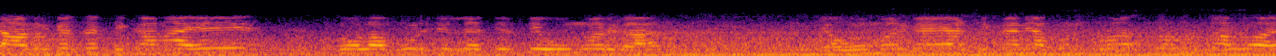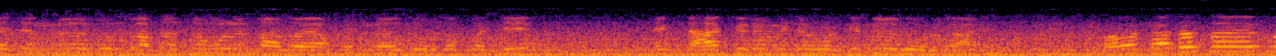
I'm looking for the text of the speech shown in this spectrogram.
तालुक्याचं ठिकाण आहे सोलापूर जिल्ह्यातील ते उमरगा. या उमरगा या ठिकाणी आपण क्रॉस करून चाललो आहे तर नळदुर्ग आता जवळच आलो आहे आपण. नळदुर्ग पाशी एक दहा किलोमीटरवरती नळदुर्ग आहे. दादासाहेब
